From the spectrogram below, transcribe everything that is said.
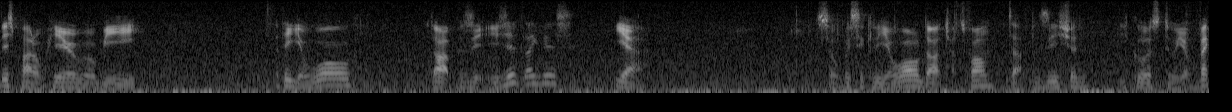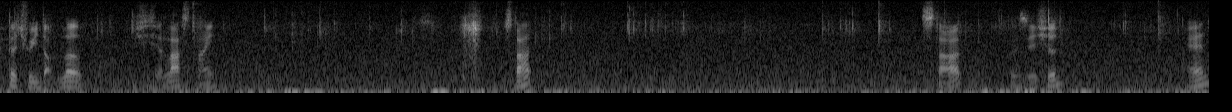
this part over here will be I think your wall dot position is it like this? Yeah. So basically your wall dot transform dot position equals to your Vector3 dot lerp which is your last line. Start. Start. Position. And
